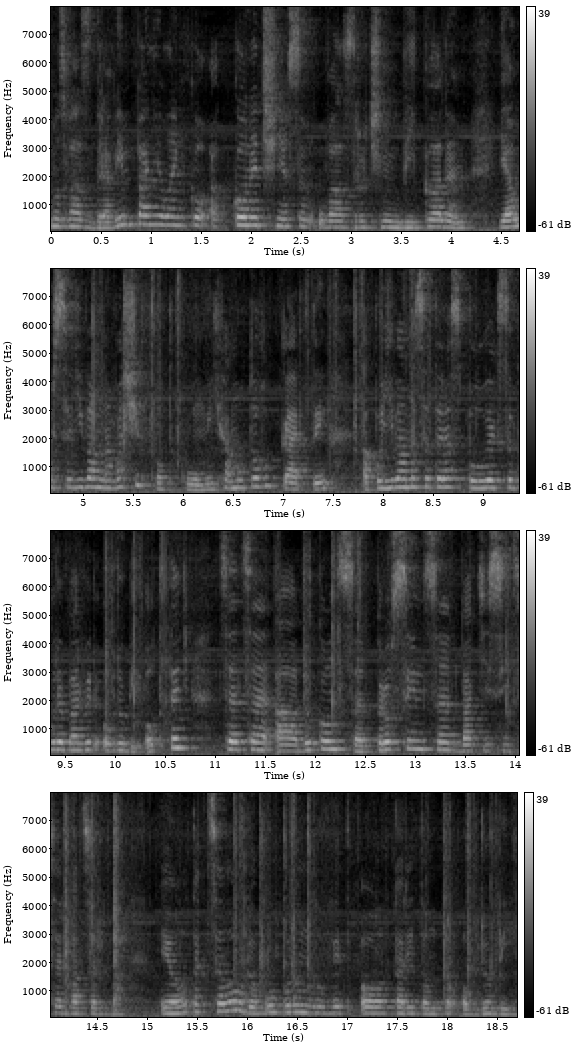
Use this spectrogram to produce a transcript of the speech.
moc vás zdravím, paní Lenko, a konečně jsem u vás s ročním výkladem. Já už se dívám na vaši fotku, míchám u toho karty a podíváme se teda spolu, jak se bude barvit období od teď, cca do konce prosince 2022. Jo, tak celou dobu budu mluvit o tady tomto období.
